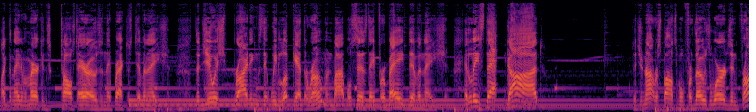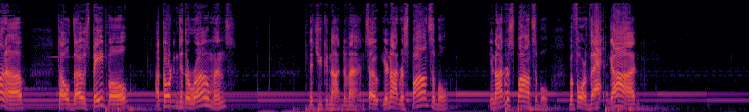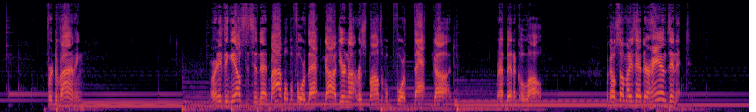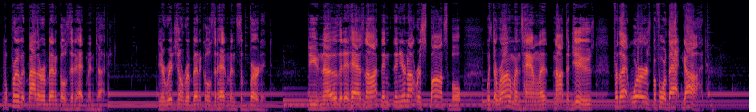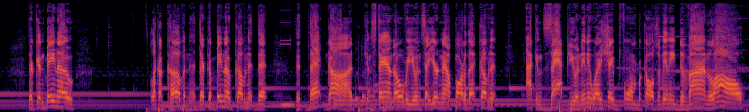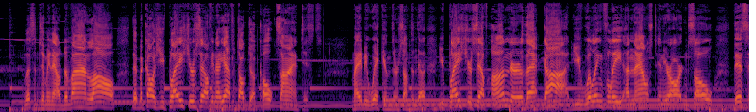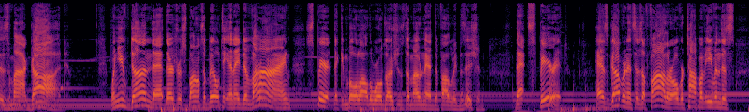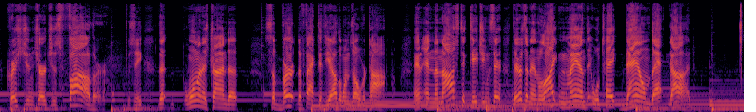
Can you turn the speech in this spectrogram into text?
like the Native Americans tossed arrows and they practiced divination. The Jewish writings that we look at, the Roman Bible says they forbade divination. At least that God that you're not responsible for those words in front of, told those people, according to the Romans, that you could not divine. So you're not responsible. You're not responsible before that God for divining or anything else that's in that Bible before that God. You're not responsible before that God. Rabbinical law. Because somebody's had their hands in it. We'll prove it by the rabbinicals that it hadn't been touched. The original rabbinicals that hadn't been subverted. Do you know that it has not? Then, then you're not responsible with the Romans handling it, not the Jews, for that words before that God. There can be no like a covenant. There can be no covenant that that that God can stand over you and say you're now part of that covenant. I can zap you in any way, shape, or form because of any divine law. Listen to me now, divine law that because you've placed yourself, you know, you have to talk to occult scientists, maybe Wiccans or something. You placed yourself under that God. You've willingly announced in your heart and soul this is my God. When you've done that, there's responsibility in a divine spirit that can boil all the world's oceans, the monad, the fatherly position. That spirit has governance as a father over top of even this Christian church's father. You see, that one is trying to subvert the fact that the other one's over top. And and the Gnostic teachings there there's an enlightened man that will take down that God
